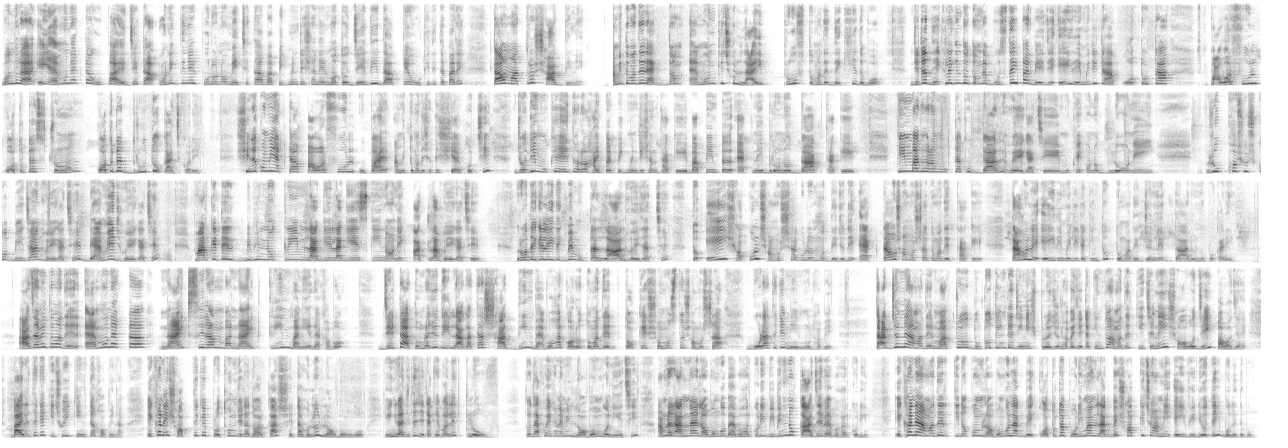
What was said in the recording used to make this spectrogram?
বন্ধুরা, এই এমন একটা উপায় যেটা অনেক দিনের পুরনো মেচেতা বা পিগমেন্টেশনের মতো জেদি দাগকে উঠিয়ে দিতে পারে, তাও মাত্র সাত দিনে। আমি তোমাদের একদম এমন কিছু লাইভ প্রুফ তোমাদের দেখিয়ে দেবো, যেটা দেখলে কিন্তু তোমরা বুঝতেই পারবে যে এই রেমেডিটা কতটা পাওয়ারফুল কতটা স্ট্রং কতটা দ্রুত কাজ করে। সেরকমই একটা পাওয়ারফুল উপায় আমি তোমাদের সাথে শেয়ার করছি। যদি মুখে, ধরো হাইপার পিগমেন্টেশন থাকে বা পিম্পল অ্যাকনে ব্রণ দাগ থাকে, কিংবা ধরো, মুখটা খুব ডাল হয়ে গেছে, মুখে কোনো গ্লো নেই, রুক্ষ, শুষ্ক, বেজান হয়ে গেছে ড্যামেজ হয়ে গেছে মার্কেটের বিভিন্ন ক্রিম লাগিয়ে লাগিয়ে স্কিন অনেক পাতলা হয়ে গেছে রোদে গেলেই দেখবে মুখটা লাল হয়ে যাচ্ছে। তো এই সকল সমস্যাগুলোর মধ্যে যদি একটাও সমস্যা তোমাদের থাকে, তাহলে এই রেমেডিটা কিন্তু তোমাদের জন্য দারুণ উপকারী। আজ আমি তোমাদের এমন একটা নাইট সিরাম বা নাইট ক্রিম বানিয়ে দেখাবো, যেটা তোমরা যদি লাগাতার সাত দিন ব্যবহার করো, তোমাদের ত্বকের সমস্ত সমস্যা গোড়া থেকে নির্মূল হবে। তার জন্য আমাদের মাত্র দুটো তিনটে জিনিস প্রয়োজন হবে, যেটা কিন্তু আমাদের কিচেনেই সহজেই পাওয়া যায়। বাইরে থেকে কিছুই কিনতে হবে না। এখানে সব থেকে প্রথম যেটা দরকার সেটা হলো লবঙ্গ। ইংরাজিতে যেটাকে বলে ক্লোভ। তো দেখো, এখানে আমি লবঙ্গ নিয়েছি। আমরা রান্নায় লবঙ্গ ব্যবহার করি, বিভিন্ন কাজে ব্যবহার করি। এখানে আমাদের কীরকম লবঙ্গ লাগবে, কতটা পরিমাণ লাগবে সব কিছু আমি এই ভিডিওতেই বলে দেবো।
